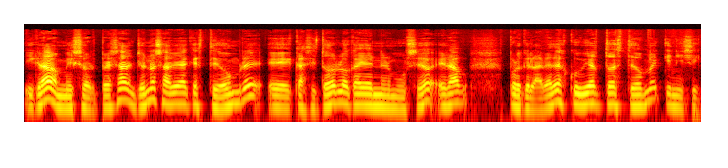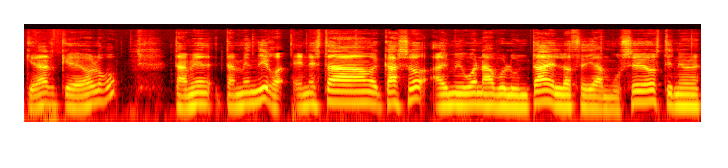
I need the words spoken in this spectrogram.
Y claro, mi sorpresa, yo no sabía que este hombre, eh, casi todo lo que hay en el museo, era porque lo había descubierto este hombre, que ni siquiera arqueólogo. También, también digo, en este caso hay muy buena voluntad, él lo cedía a museos, tiene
